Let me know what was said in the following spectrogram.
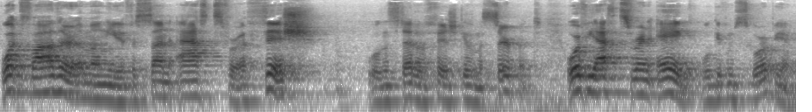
What father among you, if a son asks for a fish, will instead of a fish give him a serpent? Or if he asks for an egg, we'll give him scorpion?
